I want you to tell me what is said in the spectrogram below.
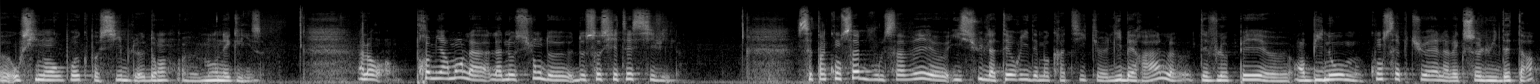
aussi nombreux que possible dans mon Église. Alors, premièrement, la, notion de, société civile. C'est un concept, vous le savez, issu de la théorie démocratique libérale, développé en binôme conceptuel avec celui d'État,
